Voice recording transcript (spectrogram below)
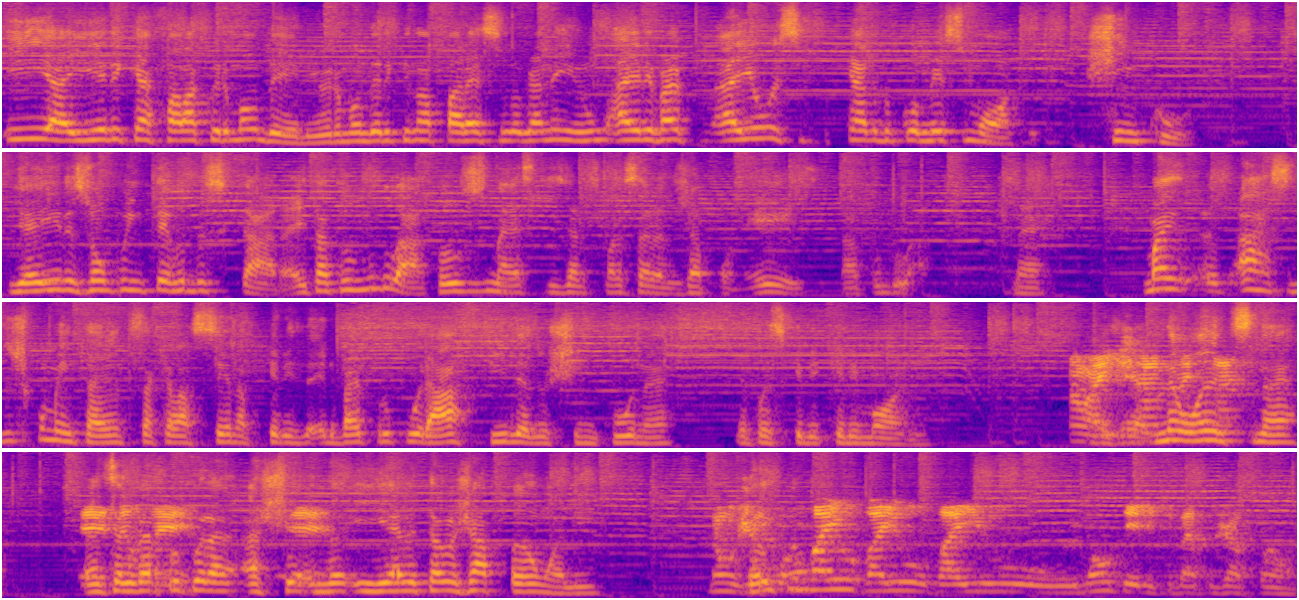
E aí ele quer falar com o irmão dele. O irmão dele que não aparece em lugar nenhum. Aí ele vai. Aí esse cara do começo morre, Shinku. E aí eles vão pro enterro desse cara. Aí tá todo mundo lá, todos os mestres de artes marciais, japoneses, tá tudo lá, né? Mas, ah, deixa eu comentar antes daquela cena, porque ele, ele vai procurar a filha do Shinku, né? Depois que ele, que ele morre. não, aí já, não, antes, né? é, Antes ele vai é. procurar. a É. E ele tá no Japão ali. Não, o Japão vai, o- vai, o- vai o irmão dele que vai pro Japão.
